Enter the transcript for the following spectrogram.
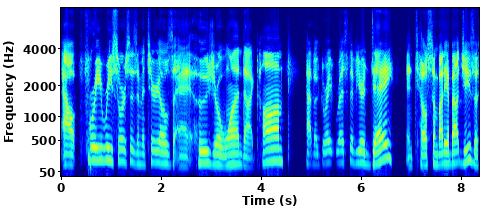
out free resources and materials at whosyourone.com. Have a great rest of your day and tell somebody about Jesus.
